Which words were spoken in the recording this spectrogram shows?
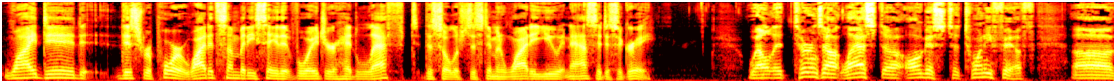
Why did this report, why did somebody say that Voyager had left the solar system, and why do you at NASA disagree? Well, it turns out last uh, August 25th, uh,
